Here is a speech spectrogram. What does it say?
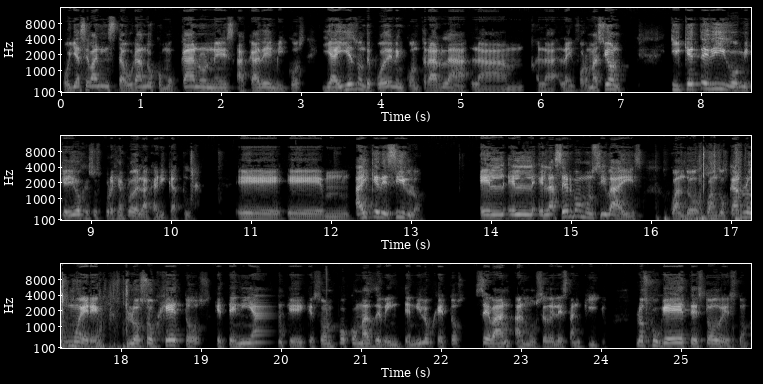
o ya se van instaurando como cánones académicos, y ahí es donde pueden encontrar la, la información. ¿Y qué te digo, mi querido Jesús, por ejemplo, de la caricatura? Eh, em, hay que decirlo, el, acervo Monsiváis, cuando, cuando Carlos muere, los objetos que tenían, que, son poco más de 20 mil objetos, se van al Museo del Estanquillo. Los juguetes, todo esto.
